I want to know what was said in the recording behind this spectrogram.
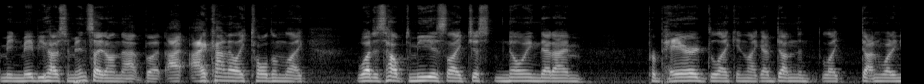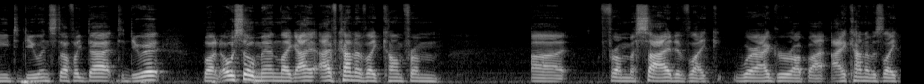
I mean, maybe you have some insight on that, but I I kind of like told him like, what has helped me is like just knowing that I'm prepared, like and like I've done the, like done what I need to do and stuff like that to do it but also man like I, i've kind of like come from uh from a side of like where i grew up i, I kind of was like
